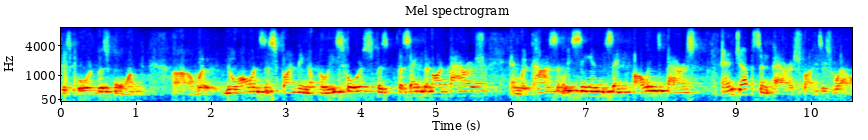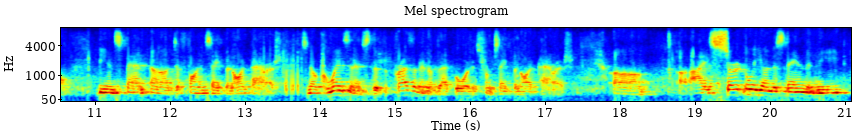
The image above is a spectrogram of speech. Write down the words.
this board was formed, uh, where New Orleans is funding a police force for, for St. Bernard Parish, and we're constantly seeing St. Orleans Parish and Jefferson Parish funds as well being spent uh, to fund St. Bernard Parish. It's no coincidence that the president of that board is from St. Bernard Parish. Um, I certainly understand the need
